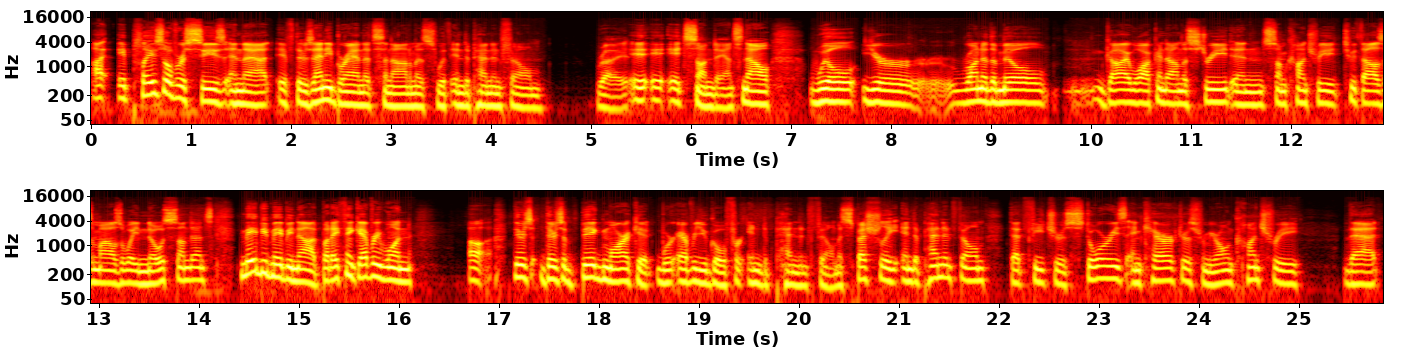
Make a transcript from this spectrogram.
I, it plays overseas in that if there's any brand that's synonymous with independent film, right, it, it, it's Sundance. Now, will your run of the mill guy walking down the street in some country 2,000 miles away know Sundance? Maybe, maybe not. But I think everyone. Uh, there's there's a big market wherever you go for independent film, especially independent film that features stories and characters from your own country that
